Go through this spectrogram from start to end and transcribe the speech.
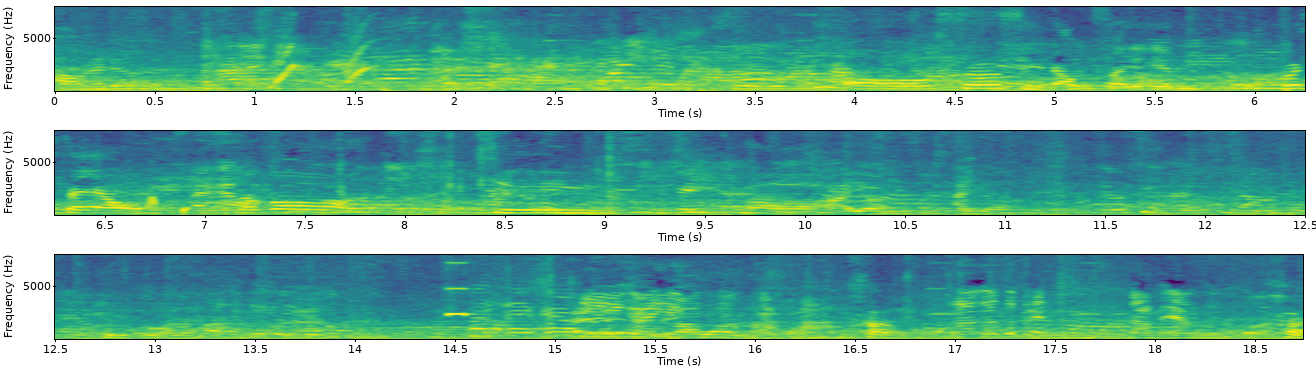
เอานะเด้อเอาเสื้อสีดำไซส์ M ด้วยไซส์ L แล้วก็เชียริง เอ่อไอออนไอออนสี่ตัวเลยครับมีไอยอนหนึ่งนะคะค่ะ แล้วก็จะเป็นดำแอลหนึ่งตัวค่ะ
